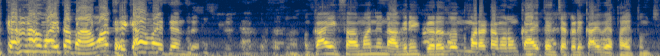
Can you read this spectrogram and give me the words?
त्यांना माहीत आता. आम्हाला तरी काय माहीत त्यांचं? काय एक सामान्य नागरिक गरजवंत मराठा म्हणून काय त्यांच्याकडे काय व्यथा आहे तुमची?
